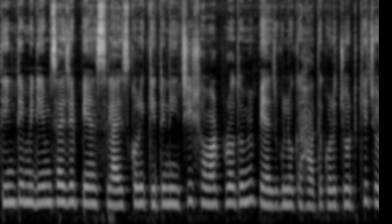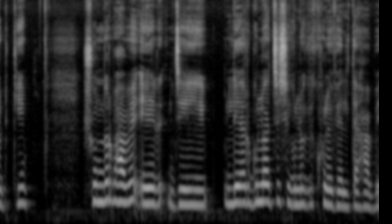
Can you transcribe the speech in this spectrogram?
তিনটে মিডিয়াম সাইজের পেঁয়াজ স্লাইস করে কেটে নিয়েছি। সবার প্রথমে পেঁয়াজগুলোকে হাতে করে চটকি চটকি সুন্দরভাবে এর যেই লেয়ারগুলো আছে সেগুলোকে খুলে ফেলতে হবে।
